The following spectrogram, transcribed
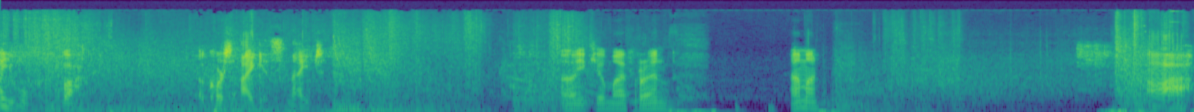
you fuck. Of course I get sniped. Oh, you killed my friend. Come on. Ah!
